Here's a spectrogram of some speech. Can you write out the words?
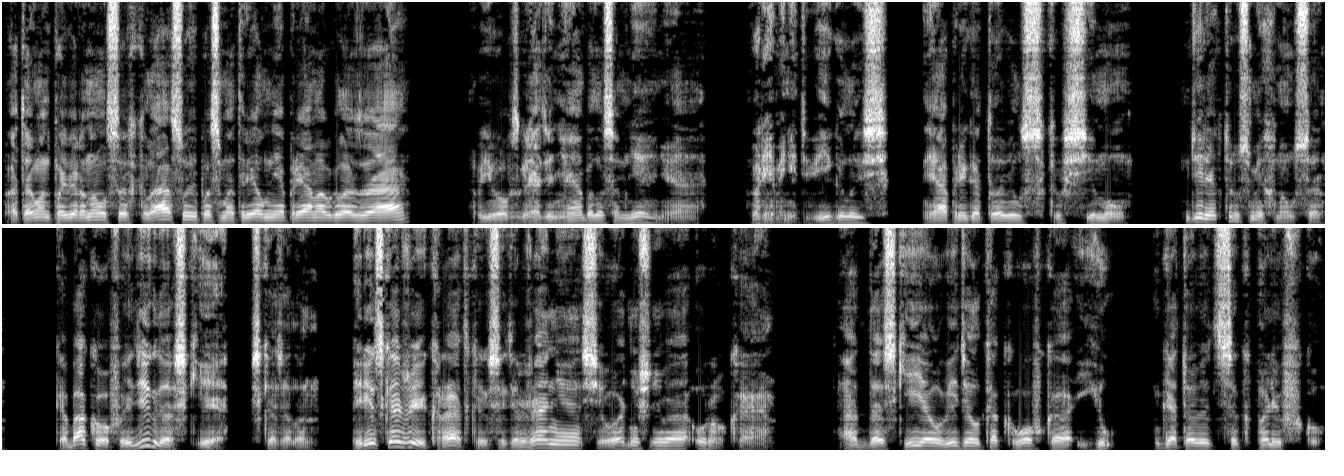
Потом он повернулся к классу и посмотрел мне прямо в глаза. В его взгляде не было сомнения. Время не двигалось, я приготовился ко всему. Директор усмехнулся. «Кабаков, иди к доске», — сказал он. «Перескажи краткое содержание сегодняшнего урока». От доски я увидел, как Вовка Ю готовится к поливку.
